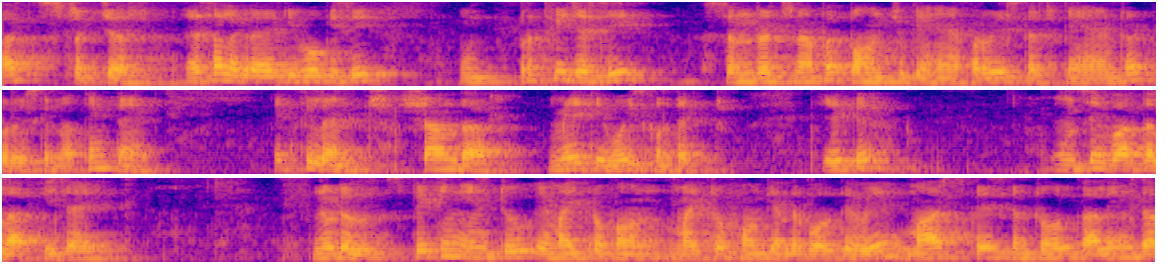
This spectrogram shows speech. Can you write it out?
Earth structure ऐसा लग रहा है कि वो किसी पृथ्वी जैसी संरचना पर पहुँच चुके हैं, प्रवेश कर चुके हैं एंटर्ड प्रवेश करना थिंक टैंक एक्सीलेंट शानदार. मेक ए वॉइस कॉन्टैक्ट एक उनसे वार्तालाप की जाए। Noodle speaking into a microphone microphone के अंदर बोलते हुए Mars space control calling the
